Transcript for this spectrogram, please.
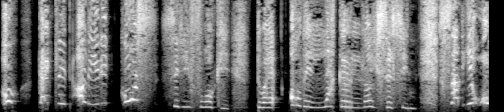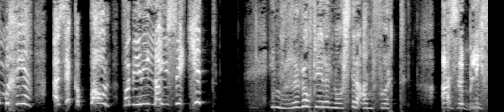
"O, oh, kyk net al hierdie kos," sê die voeltjie toe hy al die lekker luise sien. "Sal jy omgee as ek 'n paar van hierdie luise eet?" En Rudolf die renoster antwoord: "Asseblief."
